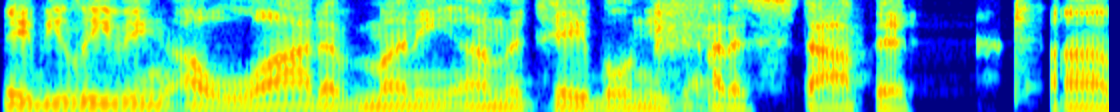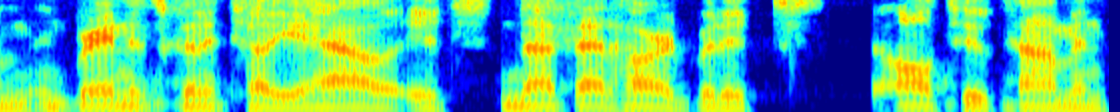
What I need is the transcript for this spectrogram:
may be leaving a lot of money on the table and you got to stop it. Um, and Brandon's going to tell you how it's not that hard, but it's all too common.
